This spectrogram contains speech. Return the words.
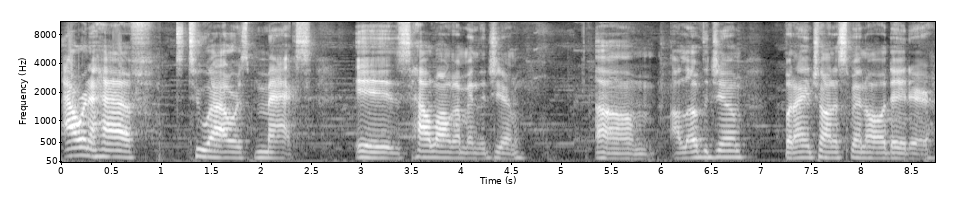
hour and a half to two hours max is how long I'm in the gym. Um, I love the gym, but I ain't trying to spend all day there.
